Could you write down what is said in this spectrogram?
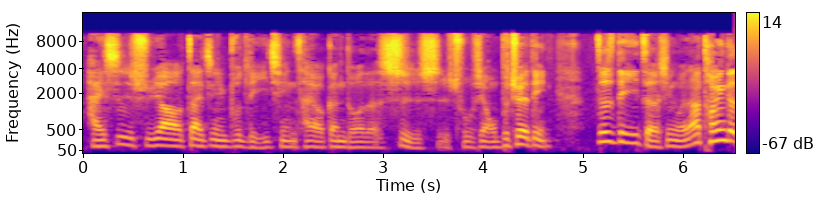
还是需要再进一步厘清，才有更多的事实出现。我不确定。这是第一则新闻。那同一个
